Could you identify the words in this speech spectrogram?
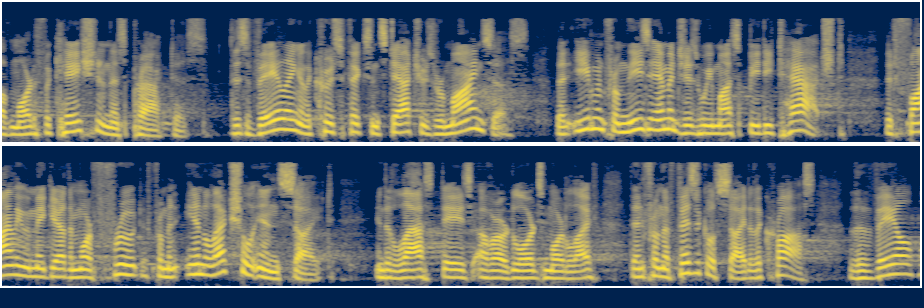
of mortification in this practice. This veiling of the crucifix and statues reminds us that even from these images we must be detached, that finally we may gather more fruit from an intellectual insight into the last days of our Lord's mortal life than from the physical side of the cross. The veil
